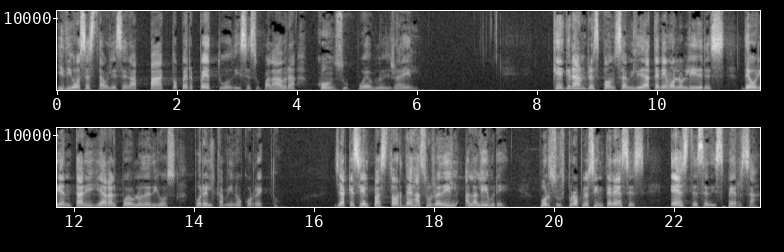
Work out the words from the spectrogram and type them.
Y Dios establecerá pacto perpetuo, dice su palabra, con su pueblo Israel. Qué gran responsabilidad tenemos los líderes de orientar y guiar al pueblo de Dios por el camino correcto, ya que si el pastor deja su redil a la libre por sus propios intereses, éste se dispersa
